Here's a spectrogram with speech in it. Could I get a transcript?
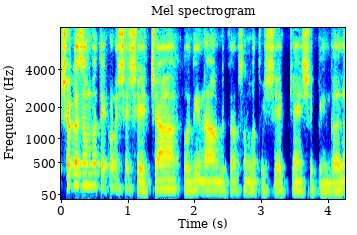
शकसंवत एकोणीसशे शेहेचाळ क्रोधी विक्रम संवत वीसशे एक्क्याऐंशी पिंगल.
